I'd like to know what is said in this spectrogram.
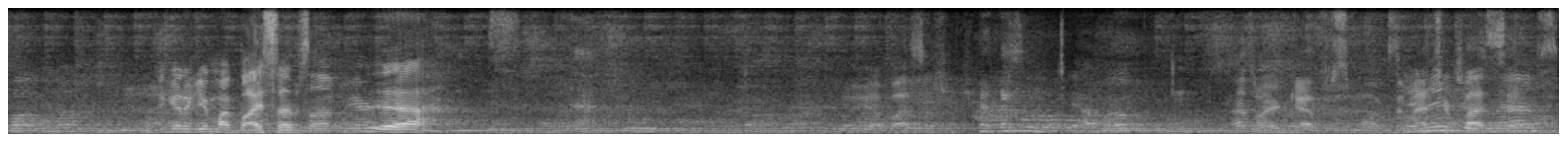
Oh, I gotta get my biceps up here. Yeah. That's why your calves are small, because it match your biceps.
